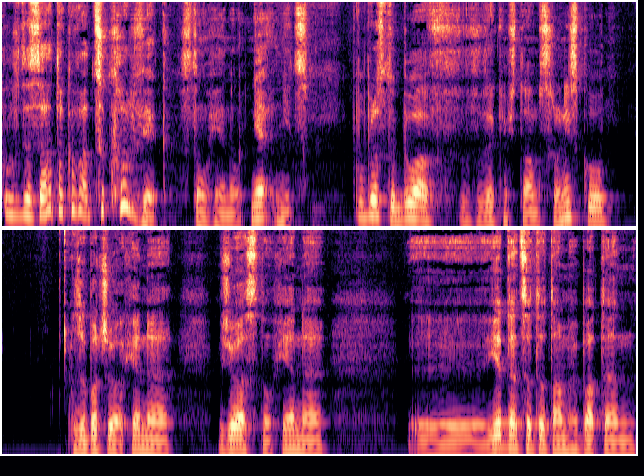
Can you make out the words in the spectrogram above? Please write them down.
kurde, zaatakowała, cokolwiek z tą hieną. Nie, nic. Po prostu była w, w jakimś tam schronisku, zobaczyła hienę, wzięła z tą hienę, Yy, jedne co to tam chyba ten,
